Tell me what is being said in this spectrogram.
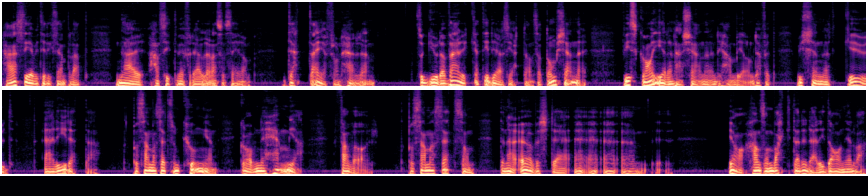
Här ser vi till exempel att när han sitter med föräldrarna så säger de detta är från Herren. Så Gud har verkat i deras hjärtan så att de känner vi ska ge den här tjänaren det han ber om. Därför att vi känner att Gud är i detta. På samma sätt som kungen gav Nehemja favör. På samma sätt som den här överste, äh, äh, äh, ja, han som vaktade där i Daniel, va?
